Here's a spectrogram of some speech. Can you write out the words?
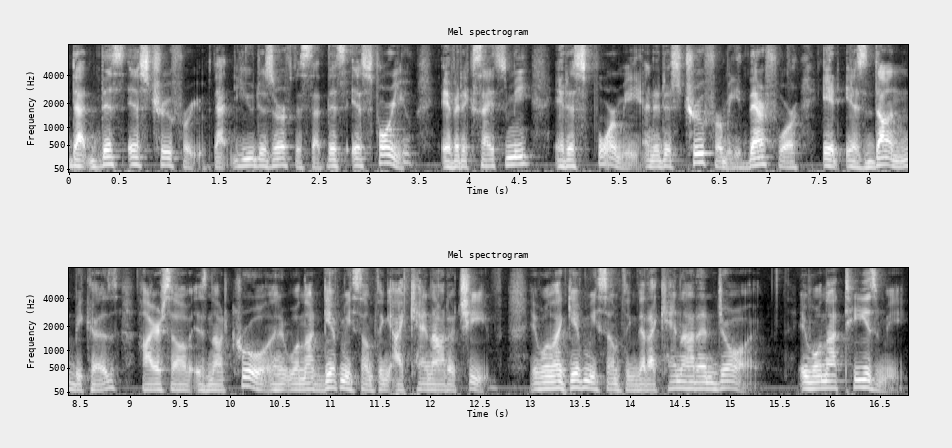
That this is true for you, that you deserve this, that this is for you. If it excites me, it is for me and it is true for me. Therefore, it is done because higher self is not cruel and it will not give me something I cannot achieve. It will not give me something that I cannot enjoy. It will not tease me.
